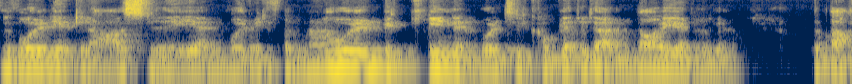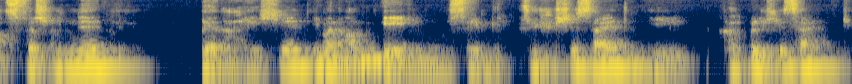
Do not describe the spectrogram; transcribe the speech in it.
und wollen ihr Glas leeren, wollen wieder von Null beginnen, wollen sich komplett wieder erneuern. Da braucht es verschiedene Bereiche, die man angehen muss. Eben die psychische Seite, die körperliche Seite, die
